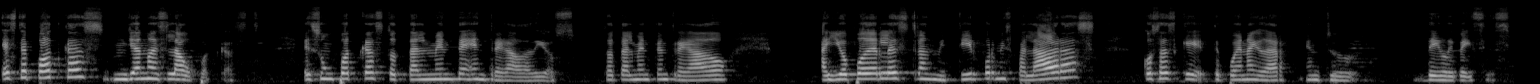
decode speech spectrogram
este podcast ya no es Lau Podcast, es un podcast totalmente entregado a Dios, totalmente entregado a yo poderles transmitir por mis palabras cosas que te pueden ayudar en tu daily basis.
